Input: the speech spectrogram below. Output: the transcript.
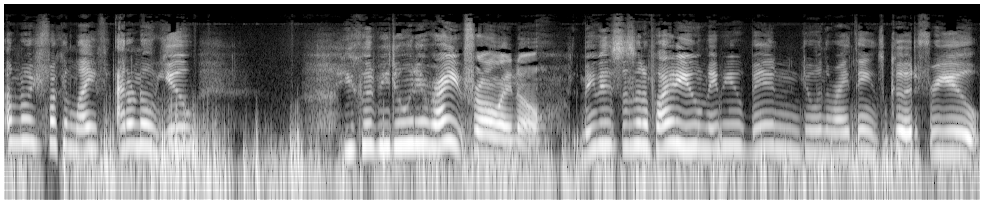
I don't know your fucking life. I don't know you. You could be doing it right for all I know. Maybe this doesn't apply to you. Maybe you've been doing the right things. Good for you.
